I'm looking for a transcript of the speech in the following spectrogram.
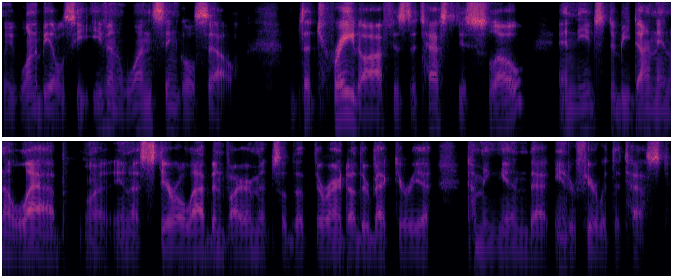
We want to be able to see even one single cell. The trade-off is the test is slow and needs to be done in a lab, uh, in a sterile lab environment so that there aren't other bacteria coming in that interfere with the test.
